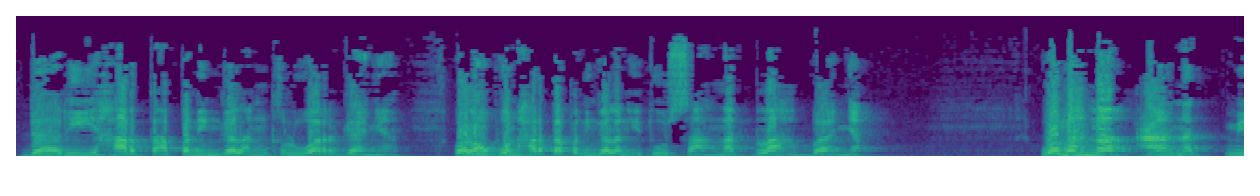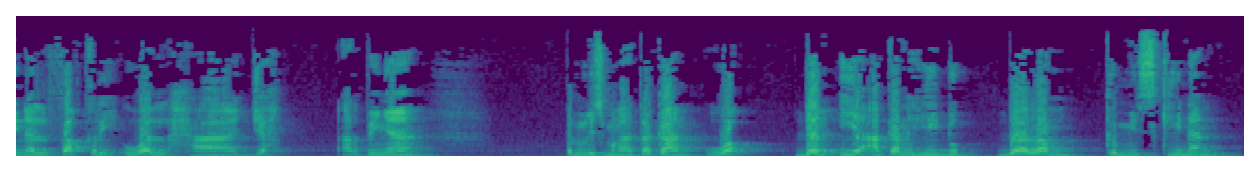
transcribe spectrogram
dari harta peninggalan keluarganya. Walaupun harta peninggalan itu sangatlah banyak. Wa mahma anat minal faqri wal hajah. Artinya penulis mengatakan dan ia akan hidup dalam kemiskinan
